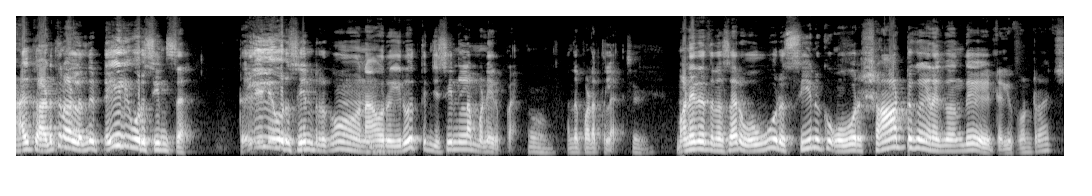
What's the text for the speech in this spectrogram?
அதுக்கு அடுத்த நாள் வந்து டெய்லி ஒரு சீன் சார் டெய்லி ஒரு சீன் இருக்கும். நான் ஒரு இருபத்தஞ்சி சீன்லாம் பண்ணியிருப்பேன் அந்த படத்தில். மணிரத்னம் சார் ஒவ்வொரு சீனுக்கும் ஒவ்வொரு ஷாட்டுக்கும் எனக்கு வந்து telephone Raj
